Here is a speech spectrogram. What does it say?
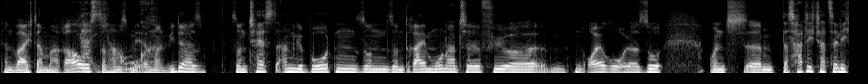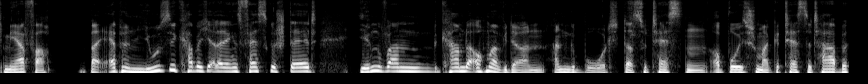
dann war ich da mal raus, ja, dann haben auch. sie mir irgendwann wieder so einen Test angeboten, so ein, so ein drei Monate für ähm, einen Euro oder so. Und ähm, das hatte ich tatsächlich mehrfach bei Apple Music habe ich allerdings festgestellt, irgendwann kam da auch mal wieder ein Angebot, das zu testen, obwohl ich es schon mal getestet habe,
